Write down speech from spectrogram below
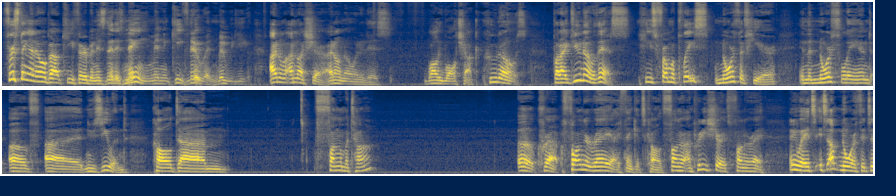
first thing I know about Keith Urban is that his name is Keith Urban. I don't I'm not sure. I don't know what it is. Wally Walchuk. Who knows? But I do know this. He's from a place north of here in the northland of uh, New Zealand called um, Whangamata oh crap, Whangarei, I think it's called. Fung, I'm pretty sure it's Whangarei. Anyway, it's it's up north. It's a,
